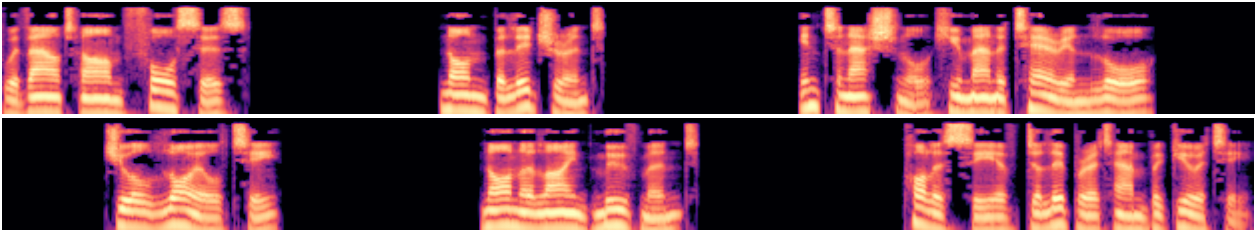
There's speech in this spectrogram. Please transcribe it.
without armed forces Non-belligerent International humanitarian law Dual loyalty Non-aligned movement Policy of deliberate ambiguity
